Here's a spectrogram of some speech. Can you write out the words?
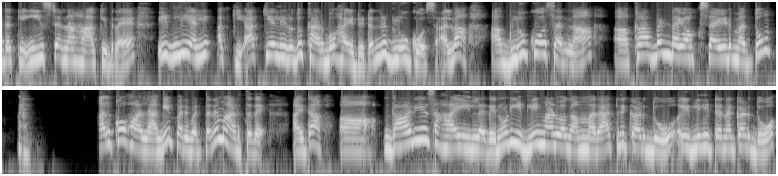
ಅದಕ್ಕೆ ಈಸ್ಟ್ ಅನ್ನ ಹಾಕಿದ್ರೆ ಇಡ್ಲಿಯಲ್ಲಿ ಅಕ್ಕಿ ಅಕ್ಕಿಯಲ್ಲಿರೋದು ಕಾರ್ಬೋಹೈಡ್ರೇಟ್ ಅಂದ್ರೆ ಗ್ಲೂಕೋಸ್ ಅಲ್ವಾ? ಆ ಗ್ಲೂಕೋಸ್ ಅನ್ನ ಕಾರ್ಬನ್ ಡೈಆಕ್ಸೈಡ್ ಮತ್ತು ಆಲ್ಕೋಹಾಲ್ ಆಗಿ ಪರಿವರ್ತನೆ ಮಾಡ್ತದೆ. ಆಯ್ತಾ? ಆ, ಗಾಳಿಯ ಸಹಾಯ ಇಲ್ಲದೆ ನೋಡಿ ಇಡ್ಲಿ ಮಾಡುವಾಗ ಅಮ್ಮ ರಾತ್ರಿ ಕಡ್ದು, ಇಡ್ಲಿ ಹಿಟ್ಟನ್ನ ಕಡ್ದು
